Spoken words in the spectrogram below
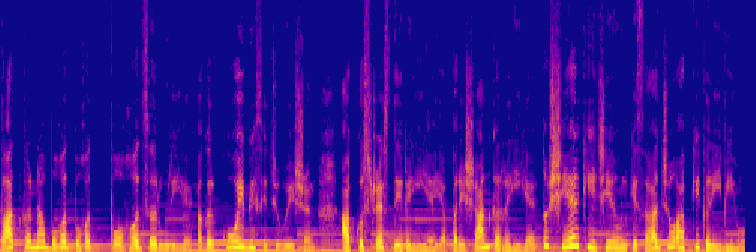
बात करना बहुत बहुत बहुत ज़रूरी है। अगर कोई भी सिचुएशन आपको स्ट्रेस दे रही है या परेशान कर रही है तो शेयर कीजिए उनके साथ जो आपके करीबी हों।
